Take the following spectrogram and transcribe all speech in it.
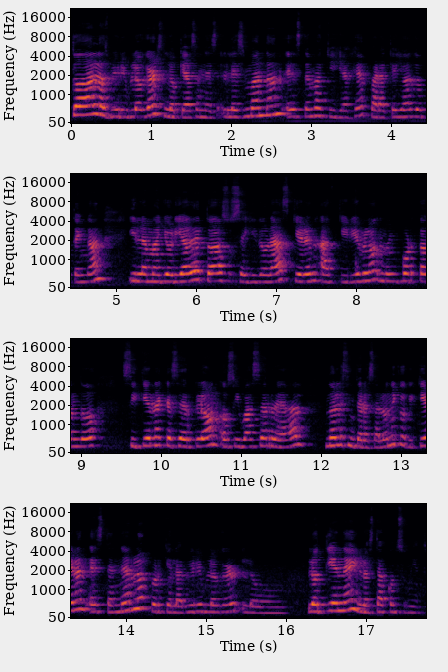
Todas las beauty bloggers lo que hacen es les mandan este maquillaje para que ellas lo tengan y la mayoría de todas sus seguidoras quieren adquirirlo, no importando si tiene que ser clon o si va a ser real, no les interesa. Lo único que quieren es tenerlo porque la beauty blogger lo, lo tiene y lo está consumiendo.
